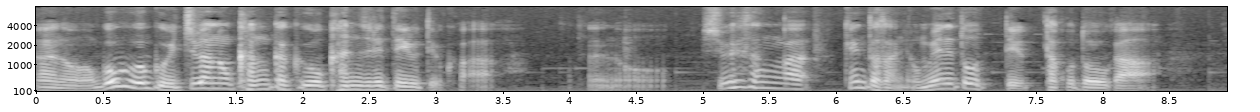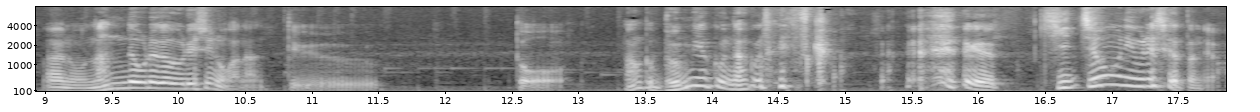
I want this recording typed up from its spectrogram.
あのごくごく内輪の感覚を感じれているというかあの周平さんが健太さんに「おめでとう」って言ったことがあのなんで俺が嬉しいのかなっていうとなんか文脈なくないですか？だけど非常に嬉しかったんだよ。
